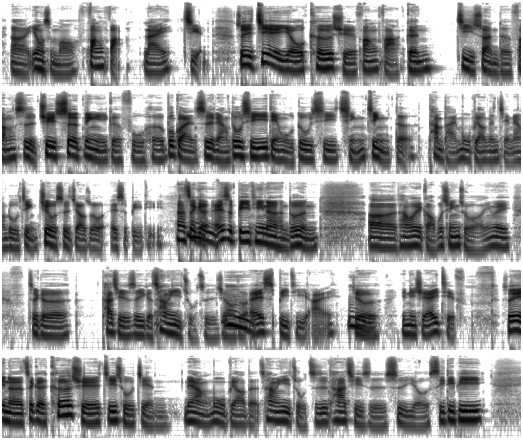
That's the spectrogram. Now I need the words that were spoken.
呃，用什么方法来减？所以借由科学方法跟计算的方式去设定一个符合，不管是两度 C、一点五度 C 情境的碳排目标跟减量路径，就是叫做 SBT。那这个 SBT 呢，很多人。呃，他会搞不清楚啊，因为这个它其实是一个倡议组织，叫做 SBTI，就 Initiative。所以呢，这个科学基础减量目标的倡议组织，它其实是由 CDP。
